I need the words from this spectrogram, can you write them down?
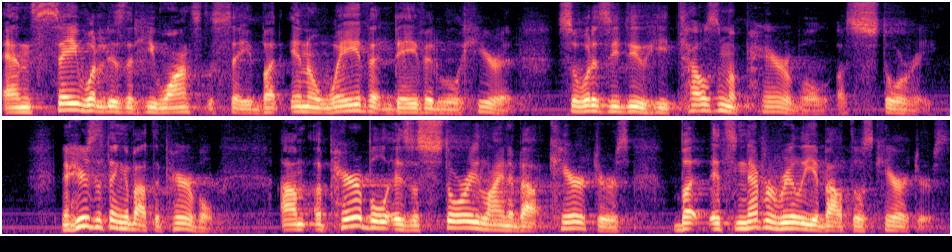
and say what it is that he wants to say, but in a way that David will hear it. So what does he do? He tells him a parable, a story. Now, here's the thing about the parable. Um, a parable is a storyline about characters, but it's never really about those characters.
